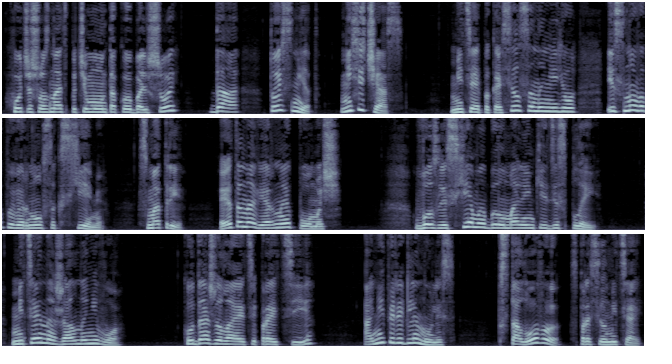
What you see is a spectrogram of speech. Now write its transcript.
«Хочешь узнать, почему он такой большой?» «Да, то есть нет. «Не сейчас». Митяй покосился на нее и снова повернулся к схеме. «Смотри, это, наверное, помощь». Возле схемы был маленький дисплей. Митяй нажал на него. «Куда желаете пройти?» Они переглянулись. «В столовую?» — спросил Митяй.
